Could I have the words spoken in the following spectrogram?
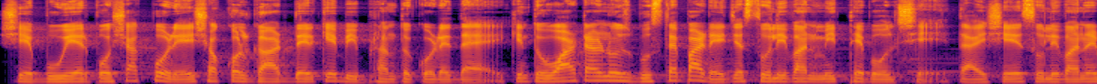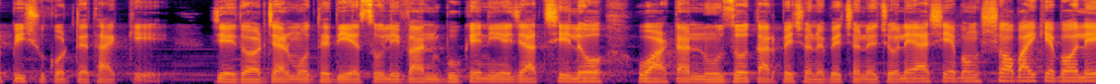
সে বুয়ের পোশাক পরে সকল গার্ডদেরকে বিভ্রান্ত করে দেয়। কিন্তু ওয়াটার নিউজ বুঝতে পারে যে সুলিভান মিথ্যে বলছে। তাই সে সুলিভানের পিছু করতে থাকে। যে দরজার মধ্যে দিয়ে সুলিভান বুকে নিয়ে যাচ্ছিল ওয়াটার নিউজও তার পেছনে পেছনে চলে আসে এবং সবাইকে বলে,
